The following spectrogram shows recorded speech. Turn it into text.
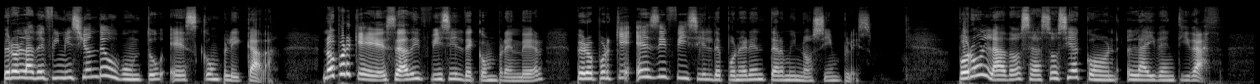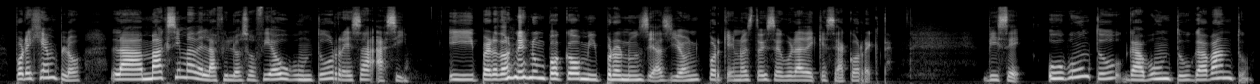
Pero la definición de Ubuntu es complicada. No porque sea difícil de comprender, pero porque es difícil de poner en términos simples. Por un lado, se asocia con la identidad. Por ejemplo, la máxima de la filosofía Ubuntu reza así. Y perdonen un poco mi pronunciación porque no estoy segura de que sea correcta. Dice, Ubuntu, Gabuntu, Gabantu.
